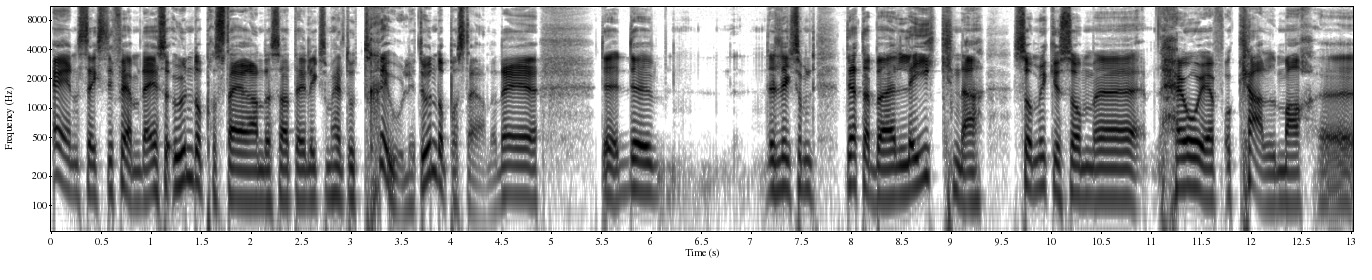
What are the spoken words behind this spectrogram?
1,65 det är så underpresterande så att det är liksom helt otroligt underpresterande. Det är, det, det, det liksom, detta börjar likna så mycket som eh, HF och Kalmar eh,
